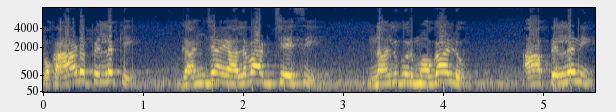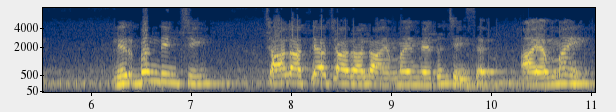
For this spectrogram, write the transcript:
ఒక ఆడపిల్లకి గంజాయి అలవాటు చేసి నలుగురు మొగాళ్ళు ఆ పిల్లని నిర్బంధించి చాలా అత్యాచారాలు ఆ అమ్మాయి మీద చేశారు. ఆ అమ్మాయి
